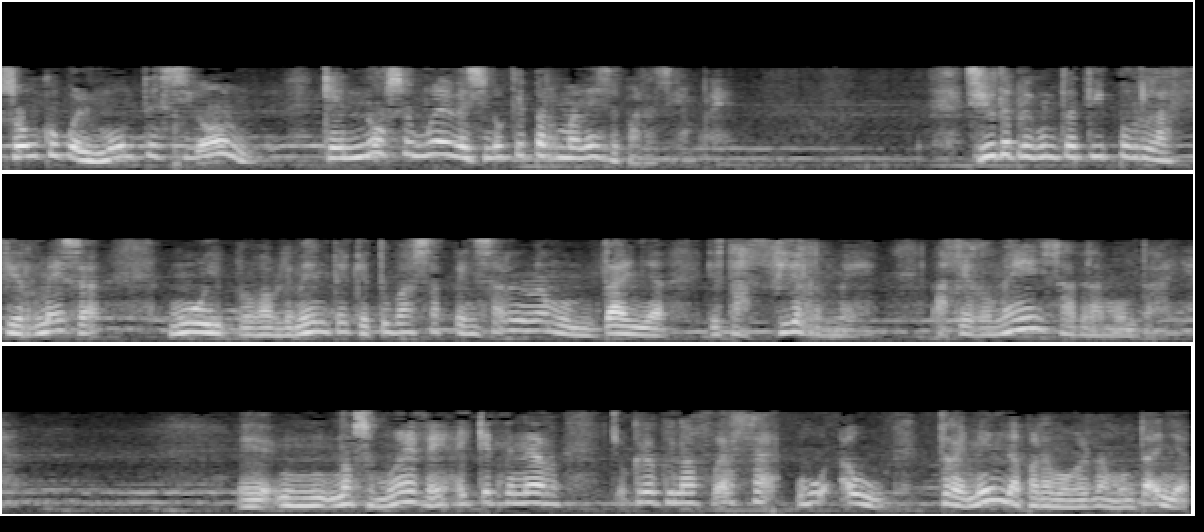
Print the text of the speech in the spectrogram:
son como el monte Sión, que no se mueve, sino que permanece para siempre. Si yo te pregunto a ti por la firmeza, muy probablemente que tú vas a pensar en una montaña que está firme, la firmeza de la montaña. Eh, no se mueve, hay que tener, yo creo que una fuerza tremenda para mover una montaña,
